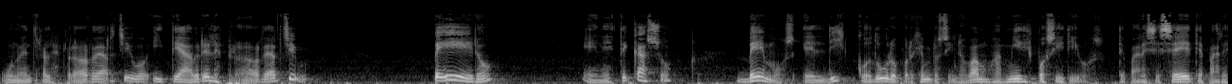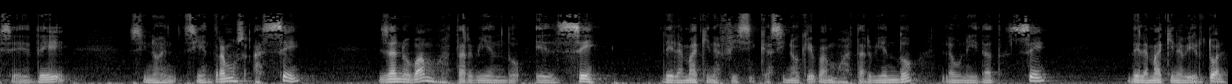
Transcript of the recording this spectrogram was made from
Uno entra al explorador de archivo y te abre el explorador de archivo. Pero, en este caso, vemos el disco duro, por ejemplo, si nos vamos a mis dispositivos, te parece C, te parece D, si, si entramos a C, ya no vamos a estar viendo el C de la máquina física, sino que vamos a estar viendo la unidad C de la máquina virtual,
